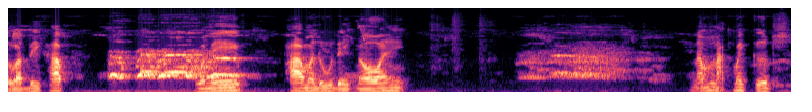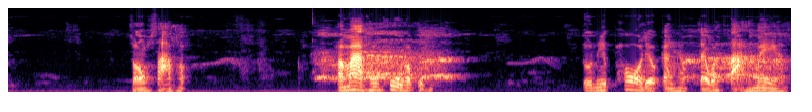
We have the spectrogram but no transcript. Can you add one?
สวัสดีครับ วันนี้พามาดูเด็กน้อย น้ำหนักไม่เกินสองสามครับพม่าทั้งคู่ครับผมตัวนี้พ่อเดียวกันครับ แต่ว่าต่างแม่ครับ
